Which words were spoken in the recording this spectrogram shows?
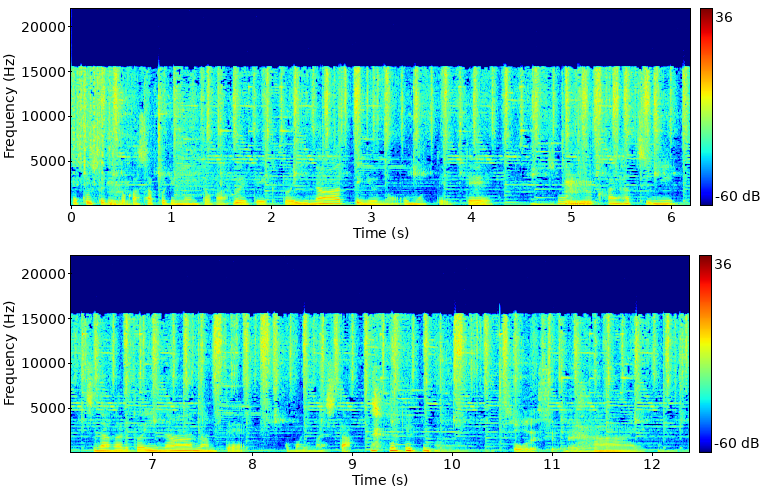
お薬とかサプリメントが増えていくといいなっていうのを思っていてそういう開発につながるといいななんて思いました。そうですよね。はい本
